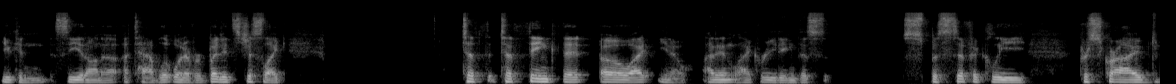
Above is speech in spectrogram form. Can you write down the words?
you can see it on a, a tablet, whatever. But it's just like to to think that, oh, I, you know, I didn't like reading this specifically prescribed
